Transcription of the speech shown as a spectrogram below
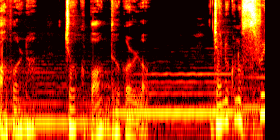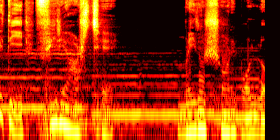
অপর্ণা চোখ বন্ধ করল। যেন কোনো স্মৃতি ফিরে আসছে। মৃদু স্বরে বলল,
